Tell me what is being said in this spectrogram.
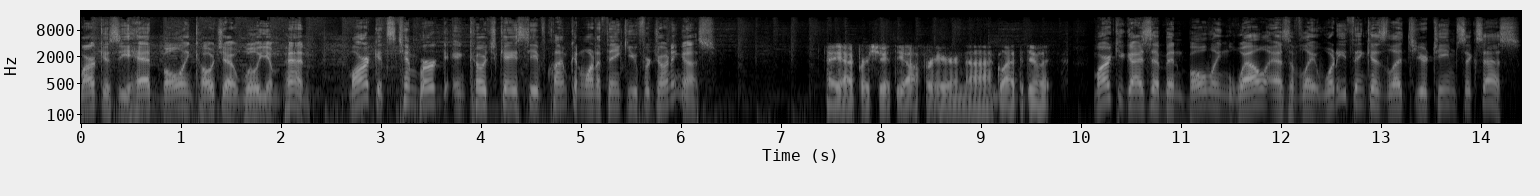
Mark is the head bowling coach at William Penn. Mark, it's Tim Berg and Coach K. Steve Kloempken want to thank you for joining us. Hey, I appreciate the offer here and uh, glad to do it. Mark, you guys have been bowling well as of late. What do you think has led to your team's success?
